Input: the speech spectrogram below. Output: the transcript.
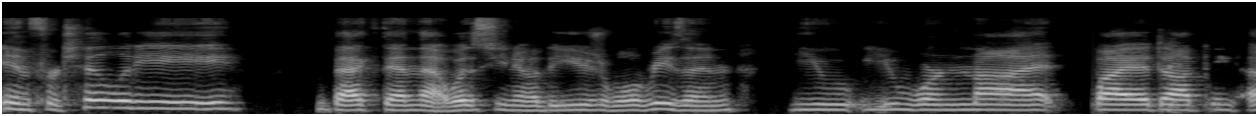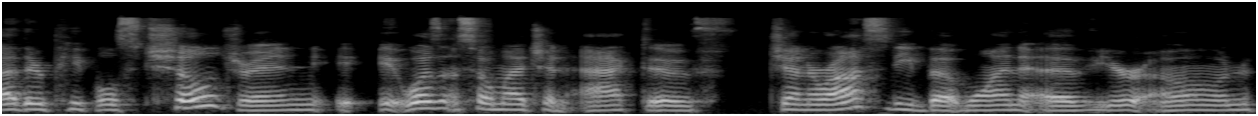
infertility, back then that was, you know, the usual reason, you you were not by adopting other people's children it, it wasn't so much an act of generosity but one of your own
